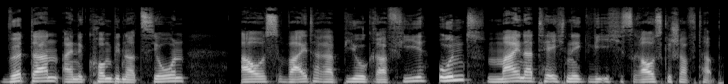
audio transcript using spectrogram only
wird dann eine Kombination aus weiterer Biografie und meiner Technik, wie ich es rausgeschafft habe.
